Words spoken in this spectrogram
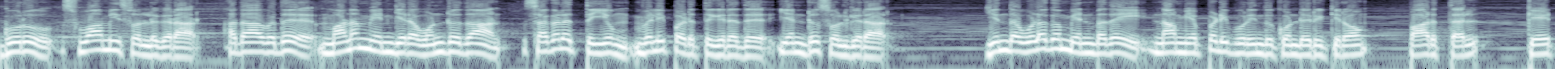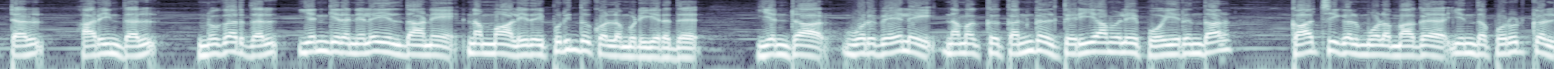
குரு சுவாமி சொல்லுகிறார் அதாவது மனம் என்கிற ஒன்றுதான் சகலத்தையும் வெளிப்படுத்துகிறது என்று சொல்கிறார். இந்த உலகம் என்பதை நாம் எப்படி புரிந்து கொண்டிருக்கிறோம்? பார்த்தல் கேட்டல் அறிந்தல் நுகர்தல் என்கிற நிலையில்தானே நம்மால் இதை புரிந்து கொள்ள முடிகிறது. என்றால் ஒருவேளை நமக்கு கண்கள் தெரியாமலே போயிருந்தால்? காட்சிகள் மூலமாக இந்த பொருட்கள்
